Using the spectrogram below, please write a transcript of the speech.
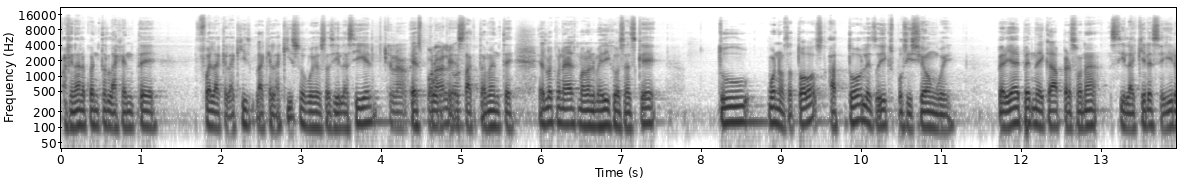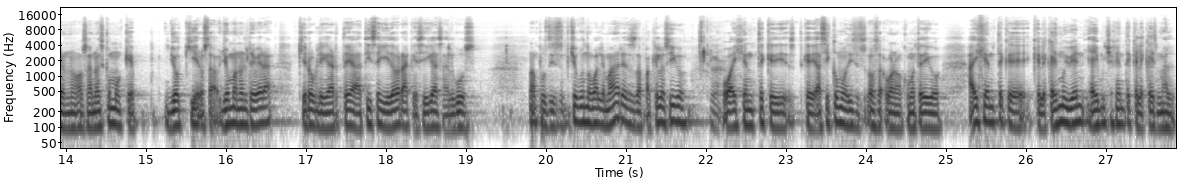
a final de cuentas la gente fue la que la quiso, la que la quiso, güey, o sea, si la siguen es por algo. Exactamente. Es lo que una vez Manuel me dijo, o sea, es que tú, bueno, o sea, a todos, a todos les doy exposición, güey pero ya depende de cada persona si la quieres seguir o no. O sea, no es como que yo quiero, o sea, yo Manuel Rivera quiero obligarte a ti seguidor a que sigas al Gus. No, pues dices, Gus no vale madres, o sea, ¿para qué lo sigo? O hay gente que, que, así como dices, o sea, bueno, como te digo, hay gente que, que le caes muy bien y hay mucha gente que le caes mal.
